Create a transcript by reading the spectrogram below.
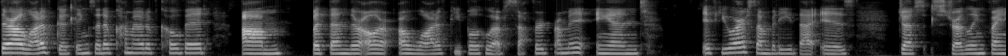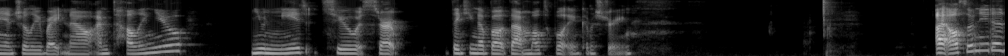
There are a lot of good things that have come out of COVID, um, but then there are a lot of people who have suffered from it. And if you are somebody that is just struggling financially right now, I'm telling you, you need to start thinking about that multiple income stream. I also needed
